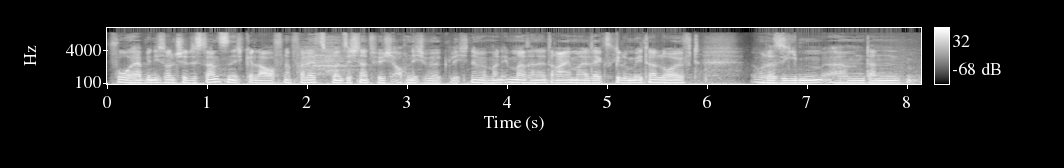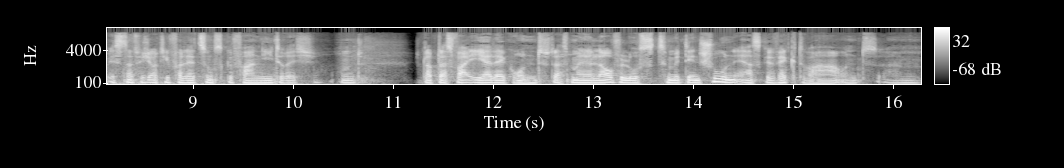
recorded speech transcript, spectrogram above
vorher bin ich solche Distanzen nicht gelaufen, dann verletzt man sich natürlich auch nicht wirklich. Ne? Wenn man immer seine drei mal sechs Kilometer läuft oder sieben, ähm, dann ist natürlich auch die Verletzungsgefahr niedrig. Und ich glaube, das war eher der Grund, dass meine Lauflust mit den Schuhen erst geweckt war und ähm,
